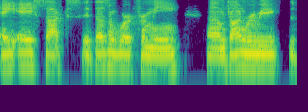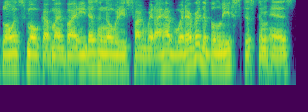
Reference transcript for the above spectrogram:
AA sucks, it doesn't work for me. Um, John Ruby is blowing smoke up my butt. He doesn't know what he's talking about. I have whatever the belief system is,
